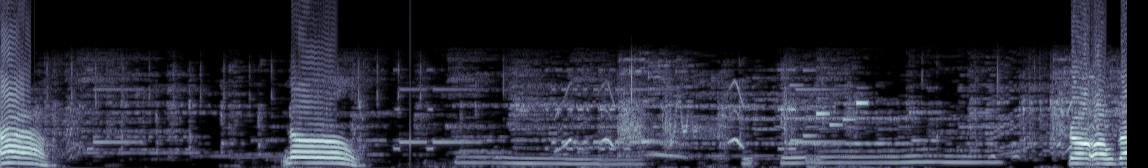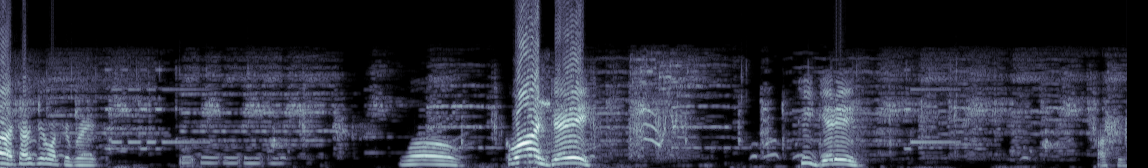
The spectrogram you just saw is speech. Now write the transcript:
Oh! No! So, um, gosh, how's your lunch break? Whoa. Come on, Jay! He did it. Awesome.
